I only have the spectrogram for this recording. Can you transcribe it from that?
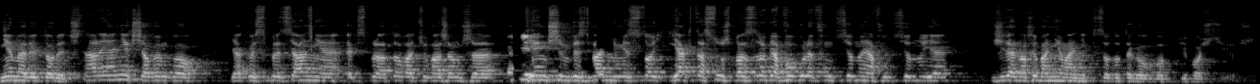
niemerytoryczny, ale ja nie chciałbym go jakoś specjalnie eksploatować. Uważam, że większym wyzwaniem jest to, jak ta służba zdrowia w ogóle funkcjonuje, a funkcjonuje źle. No chyba nie ma nikt co do tego wątpliwości już.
